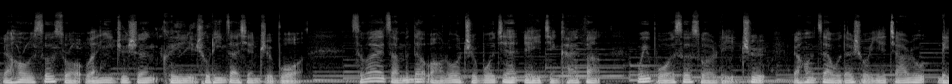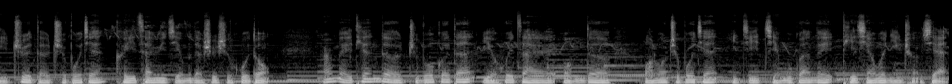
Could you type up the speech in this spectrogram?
然后搜索文艺之声，可以收听在线直播。此外，咱们的网络直播间也已经开放，微博搜索“李智”，然后在我的首页加入李智的直播间，可以参与节目的实时互动。而每天的直播歌单也会在我们的网络直播间以及节目官微提前为您呈现。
